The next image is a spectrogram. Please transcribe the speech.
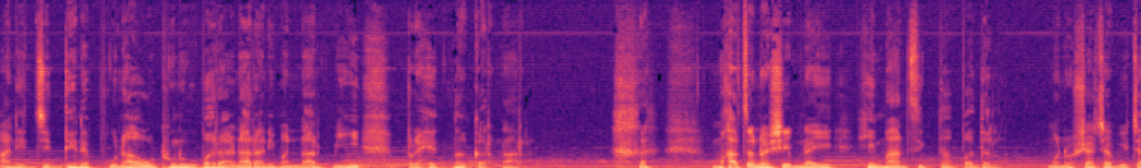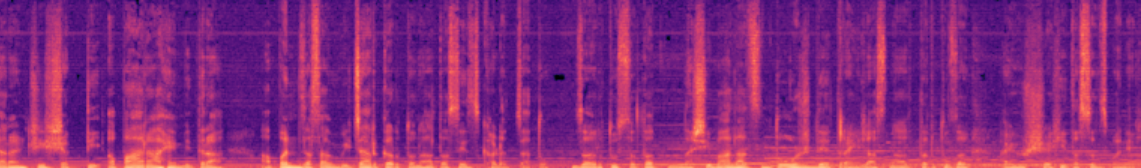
आणि जिद्दीने पुन्हा उठून उभं राहणार आणि म्हणणार मी प्रयत्न करणार. माझं नशीब नाही ही मानसिकता बदल. मनुष्याच्या विचारांची शक्ती अपार आहे मित्रा. आपण जसा विचार करतो ना तसेच घडत जातो. जर तू सतत नशिबालाच दोष देत राहिलास ना तर तुझं आयुष्यही तसंच बनेल.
